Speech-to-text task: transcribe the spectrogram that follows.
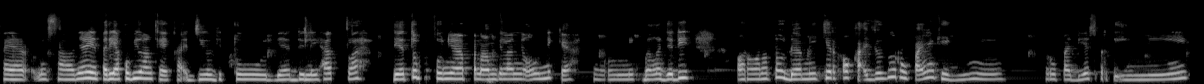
kayak misalnya yang tadi aku bilang kayak Kak Jill gitu dia dilihat lah dia tuh punya penampilan yang unik ya yang unik banget jadi orang-orang tuh udah mikir oh Kak Jill tuh rupanya kayak gini. Rupa dia seperti ini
